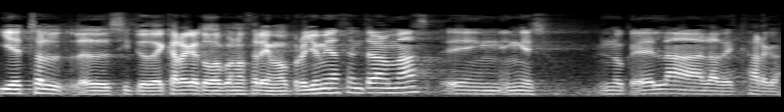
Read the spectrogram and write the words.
y esto es el, sitio de descarga que todos conoceremos. Pero yo me voy a centrar más en, eso, en lo que es la, descarga.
